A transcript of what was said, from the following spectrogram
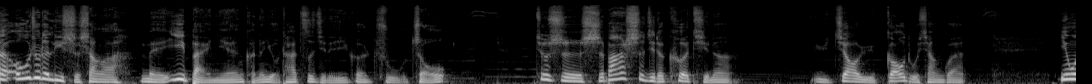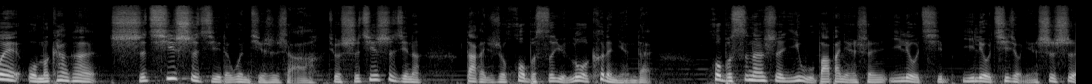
在欧洲的历史上啊，每一百年可能有它自己的一个主轴，就是十八世纪的课题呢，与教育高度相关。因为我们看看十七世纪的问题是啥？就十七世纪呢，大概就是霍布斯与洛克的年代。霍布斯呢是一五八八年生，一六七一六七九年逝世；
